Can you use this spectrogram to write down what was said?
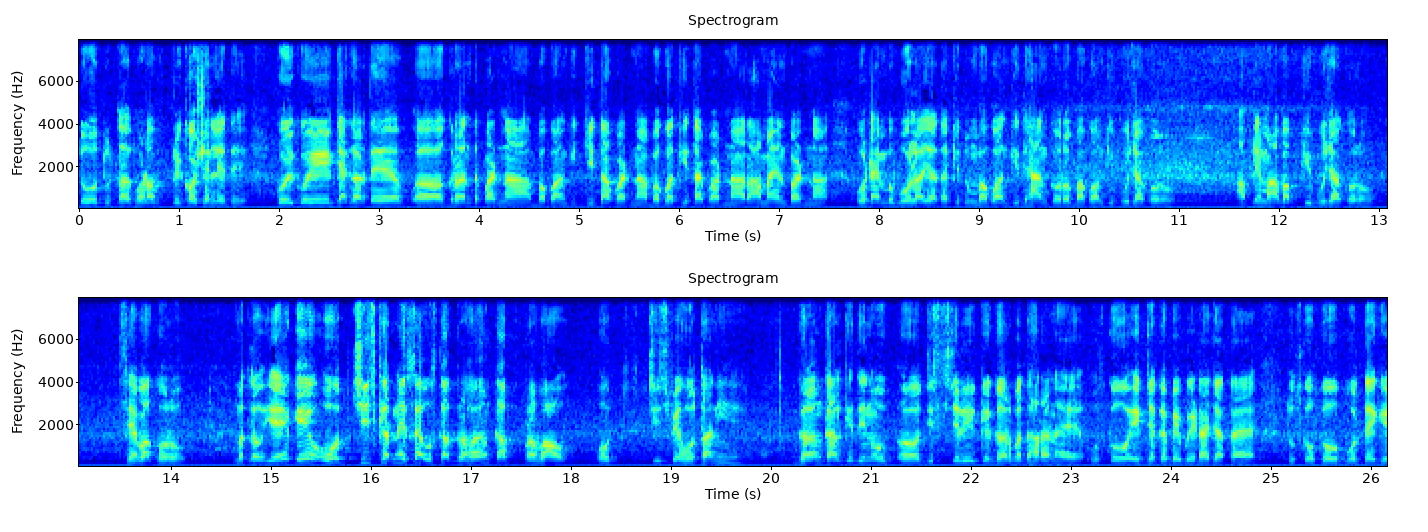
तो उतना थोड़ा प्रिकॉशन लेते. कोई कोई क्या करते ग्रंथ पढ़ना, भगवान की गीता पढ़ना, भगवत गीता पढ़ना, रामायण पढ़ना, वो टाइम पे बोला जाता कि तुम भगवान की ध्यान करो, भगवान की पूजा करो, अपने माँ बाप की पूजा करो, सेवा करो. मतलब ये कि वो चीज़ करने से उसका ग्रहण का प्रभाव वो चीज़ पे होता नहीं है. ग्रहण काल के दिन वो जिस शरीर के गर्भ धारण है, उसको एक जगह पे बैठा जाता है तो उसको उसको बोलते हैं कि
